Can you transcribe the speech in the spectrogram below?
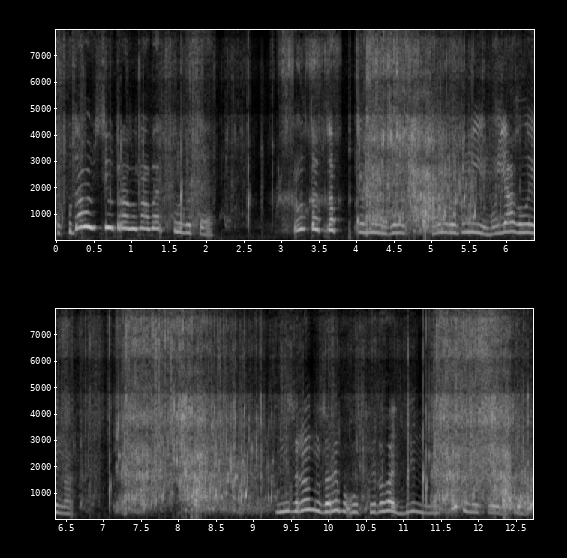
Так куди ви всі одразу наверх пливете? Ну так туди потягнули, я не розумію, моя глина. Мені серйозно за рибу предлагають, блін, на сушу виходити.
